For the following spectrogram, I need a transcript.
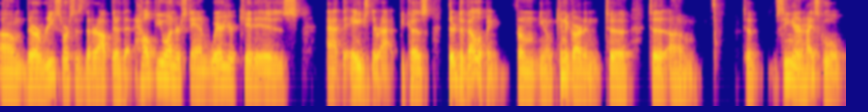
um, there are resources that are out there that help you understand where your kid is at the age they're at because they're developing from you know kindergarten to to um, to senior in high school,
